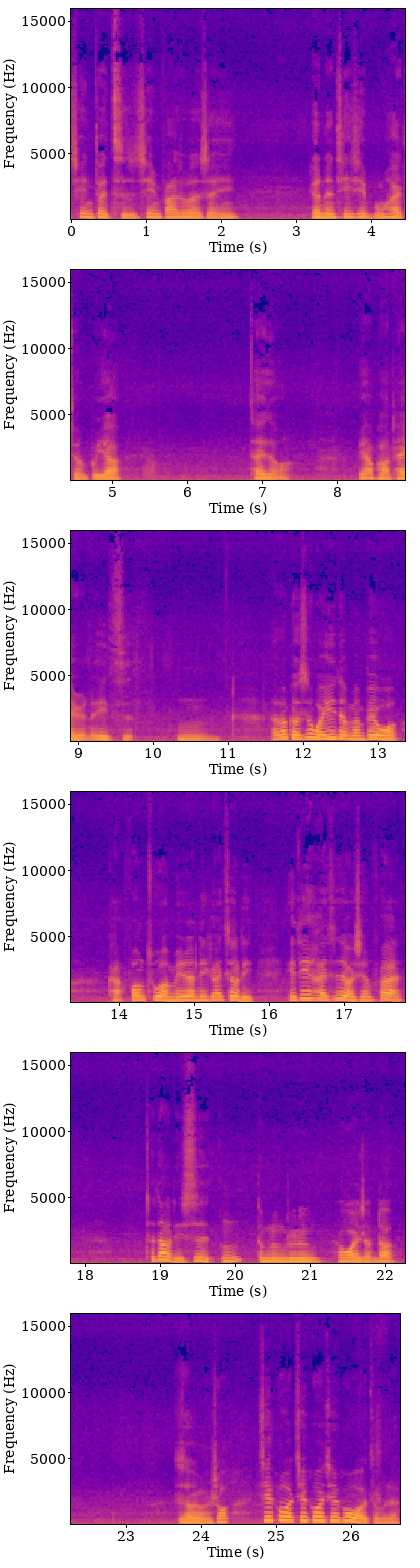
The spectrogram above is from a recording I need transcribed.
性对雌性发出的声音。”可能提醒母海豚不要太什么，不要跑太远的意思。嗯，他说：“可是唯一的门被我卡封住了，没人离开这里，一定还是有嫌犯。这到底是……嗯，噔噔噔噔。”他忽然想到，至少有人说：“借过，借过，借过，怎么了？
